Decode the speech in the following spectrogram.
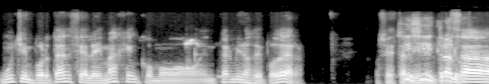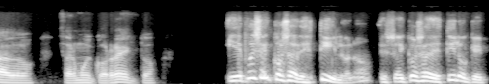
mucha importancia a la imagen como en términos de poder. O sea, estar bien sí, ser muy correcto. Y después hay cosas de estilo, ¿no? hay cosas de estilo que,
